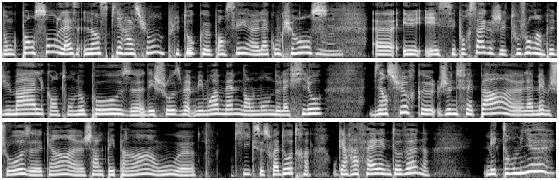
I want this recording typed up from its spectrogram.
Donc pensons l'inspiration plutôt que penser la concurrence. Mmh. Euh, et, c'est pour ça que j'ai toujours un peu du mal quand on oppose des choses. Mais moi, même dans le monde de la philo, bien sûr que je ne fais pas euh, la même chose qu'un euh, Charles Pépin ou qui que ce soit d'autre, ou qu'un Raphaël Enthoven. Mais tant mieux,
